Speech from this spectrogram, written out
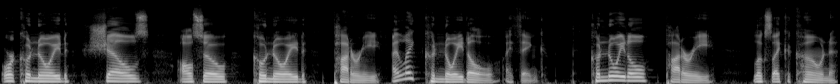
or conoid shells, also conoid pottery. I like conoidal, I think. Conoidal pottery looks like a cone.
